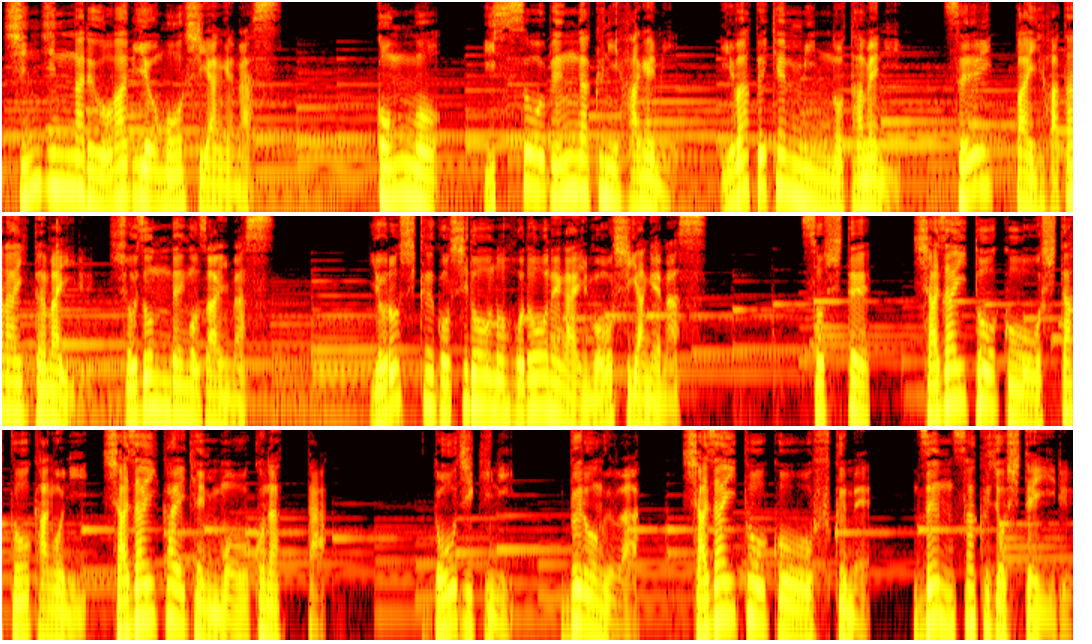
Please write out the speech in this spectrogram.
新人なるお詫びを申し上げます。今後一層勉学に励み岩手県民のために精一杯働いてまいる所存でございます。よろしくご指導のほどお願い申し上げます。そして謝罪投稿をした10日後に謝罪会見も行った。同時期にブログは謝罪投稿を含め全削除している。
